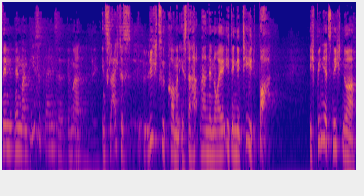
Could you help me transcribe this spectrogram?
denn wenn man diese Grenze, wenn man ins leichtes Licht gekommen ist, dann hat man eine neue Identität. Boah, ich bin jetzt nicht nur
